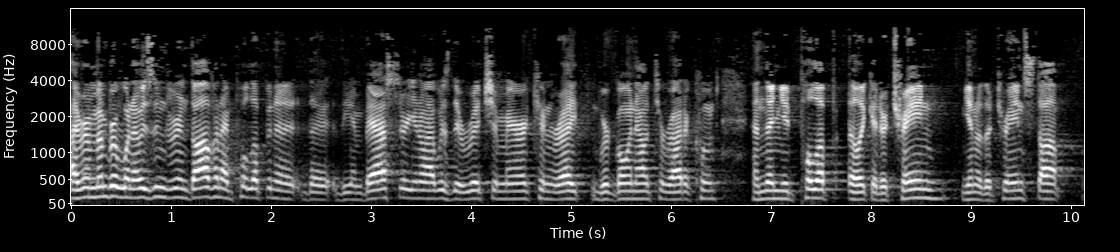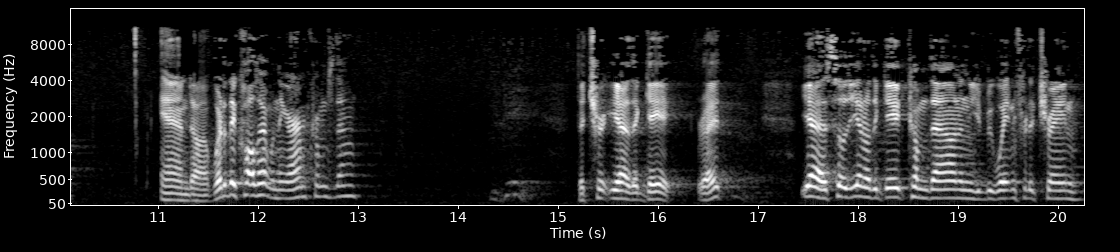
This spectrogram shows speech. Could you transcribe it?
I remember when I was in Vrindavan, I pulled up in a, the, the ambassador, you know, I was the rich American, right? We're going out to Radhakund. And then you'd pull up uh, like at a train, you know, the train stop. And, uh, what do they call that when the arm comes down? The gate. The tr- yeah, the gate, right? Yeah, so, you know, the gate come down and you'd be waiting for the train.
